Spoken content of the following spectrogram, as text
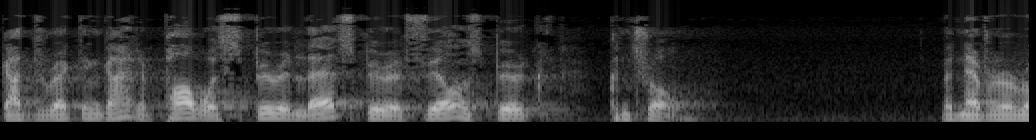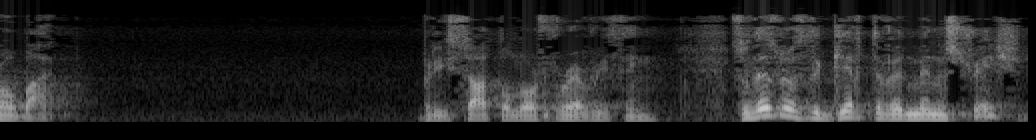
God directed and guided. Paul was spirit led, spirit filled, and spirit controlled. But never a robot. but he sought the Lord for everything. So this was the gift of administration.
